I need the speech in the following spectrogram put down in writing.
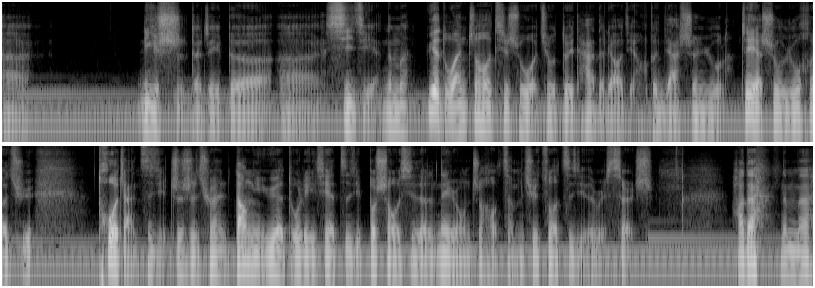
呃。历史的这个呃细节，那么阅读完之后，其实我就对他的了解会更加深入了。这也是如何去拓展自己知识圈。当你阅读了一些自己不熟悉的内容之后，怎么去做自己的 research？好的，那么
